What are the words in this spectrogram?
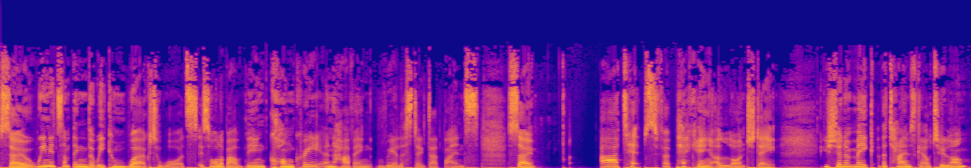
So we need something that we can work towards. It's all about being concrete and having realistic deadlines. So our tips for picking a launch date. You shouldn't make the timescale too long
